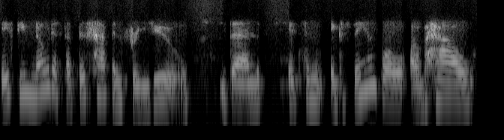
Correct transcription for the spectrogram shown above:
if you notice that this happened for you, then it's an example of how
